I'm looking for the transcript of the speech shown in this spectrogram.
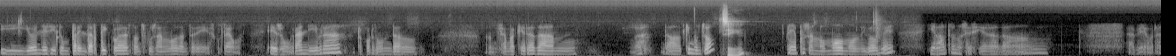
I jo he llegit un parell d'articles, doncs posant-lo, doncs a dir, escolteu, és un gran llibre, recordo un del, em sembla que era de, ah, del Quim Monzó, Sí. eh, posant-lo molt, molt i molt bé, i l'altre no sé si era del... A veure...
